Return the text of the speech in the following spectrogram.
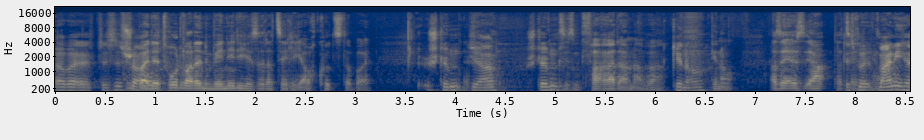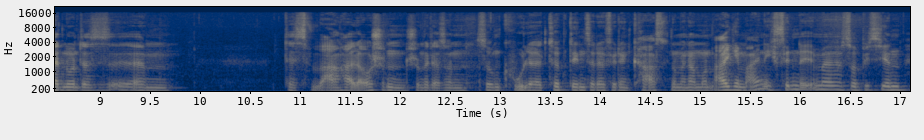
Aber das ist Und schon. Bei der Tod war dann in Venedig ist er tatsächlich auch kurz dabei. Stimmt, ja, stimmt. Mit diesem Pfarrer dann, aber. Genau. Genau. Also er ist, ja, tatsächlich. Das meine ich halt nur, dass. Ähm, das war halt auch schon, schon wieder so ein, so ein cooler Typ, den sie da für den Cast genommen haben. Und allgemein, ich finde immer so ein bisschen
